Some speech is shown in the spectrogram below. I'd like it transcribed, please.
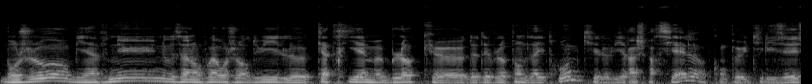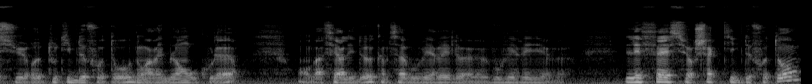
Bonjour, bienvenue. Nous allons voir aujourd'hui le quatrième bloc euh, de développement de Lightroom, qui est le virage partiel, qu'on peut utiliser sur tout type de photos, noir et blanc ou couleur. On va faire les deux, comme ça vous verrez euh, l'effet sur chaque type de photo.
